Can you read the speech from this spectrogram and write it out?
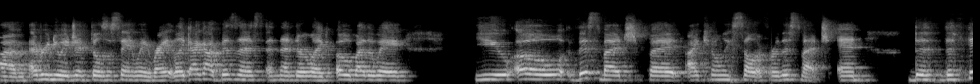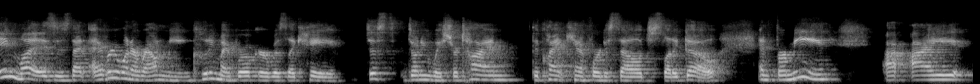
Um, every new agent feels the same way, right? Like I got business and then they're like, oh, by the way, you owe this much, but I can only sell it for this much. And the the thing was is that everyone around me, including my broker, was like, hey, just don't even waste your time. The client can't afford to sell, just let it go. And for me, I, I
